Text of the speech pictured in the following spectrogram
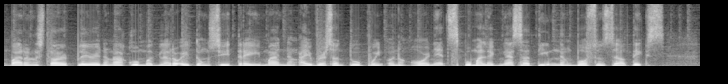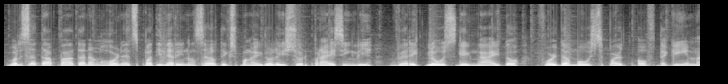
parang star player na nga kung maglaro itong si Treyman ng Iverson 2.0 ng Hornets pumalag nga sa team ng Boston Celtics. Well, sa tapatan ng Hornets, pati na rin ng Celtics mga idol ay surprisingly, very close game nga ito for the most part of the game.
